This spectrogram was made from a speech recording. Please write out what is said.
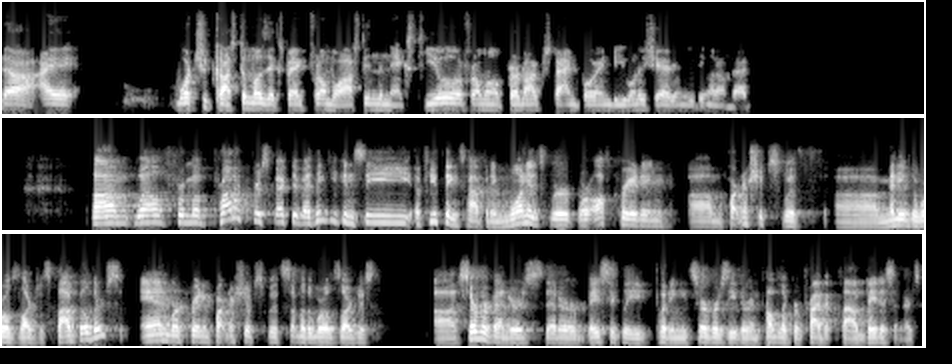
uh, I what should customers expect from Vast in the next year from a product standpoint? Do you want to share anything around that? Um, well, from a product perspective, I think you can see a few things happening. One is we're we're off creating um, partnerships with uh, many of the world's largest cloud builders, and we're creating partnerships with some of the world's largest uh, server vendors that are basically putting servers either in public or private cloud data centers.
